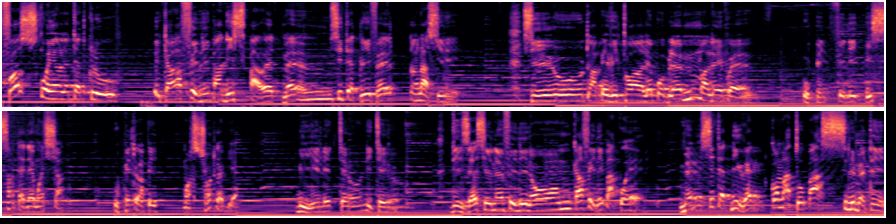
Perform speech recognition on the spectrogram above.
force qu'on la tête clou, et a fini par disparaître même si tête li faite en acier. Si vous tapez victoire les problèmes à l'épreuve, vous pouvez finir bis centaines de pouvez trapper mention très bien. Billet l'éternité. Disait c'est l'infini non, qu'a fini par quoi. Même si tête direct comme à tout passe liberté.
